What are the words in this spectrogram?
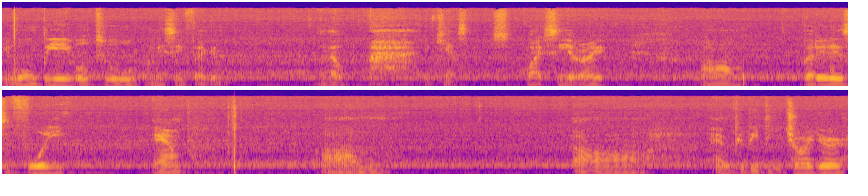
you won't be able to let me see if I can nope. You can't quite see it right? Um, but it is a 40 amp um, uh, MPPT charger.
